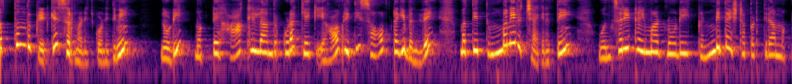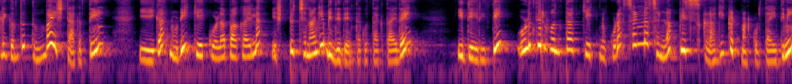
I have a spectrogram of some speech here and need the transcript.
ಮತ್ತೊಂದು ಪ್ಲೇಟ್ಗೆ ಸರ್ವ್ ಮಾಡಿಟ್ಕೊಂಡಿದ್ದೀನಿ. ನೋಡಿ, ಮೊಟ್ಟೆ ಹಾಕಲಿಲ್ಲ ಅಂದರೂ ಕೂಡ ಕೇಕ್ ಯಾವ ರೀತಿ ಸಾಫ್ಟಾಗಿ ಬಂದಿದೆ, ಮತ್ತು ತುಂಬಾ ರುಚಿಯಾಗಿರುತ್ತೆ ಒಂದ್ಸರಿ ಟ್ರೈ ಮಾಡಿ ನೋಡಿ, ಖಂಡಿತ ಇಷ್ಟಪಡ್ತೀರಾ? ಮಕ್ಕಳಿಗಂತೂ ತುಂಬ ಇಷ್ಟ ಆಗುತ್ತೆ. ಈಗ ನೋಡಿ, ಕೇಕ್ ಒಳಭಾಗ ಎಲ್ಲ ಎಷ್ಟು ಚೆನ್ನಾಗಿ ಬೆಂದಿದೆ ಅಂತ ಗೊತ್ತಾಗ್ತಾ ಇದೆ. ಇದೇ ರೀತಿ ಉಳಿದಿರುವಂಥ ಕೇಕ್ನು ಕೂಡ ಸಣ್ಣ ಸಣ್ಣ ಪೀಸಸ್ಗಳಾಗಿ ಕಟ್ ಮಾಡಿಕೊಡ್ತಾ ಇದ್ದೀನಿ.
